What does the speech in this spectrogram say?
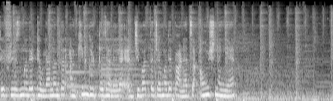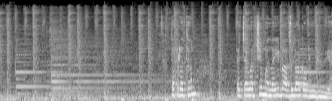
ते फ्रीजमध्ये ठेवल्यानंतर आणखीन घट्ट झालेलं आहे. अजिबात त्याच्यामध्ये पाण्याचा अंश नाही आहे तर प्रथम त्याच्यावरची मलई बाजूला काढून घेऊया.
